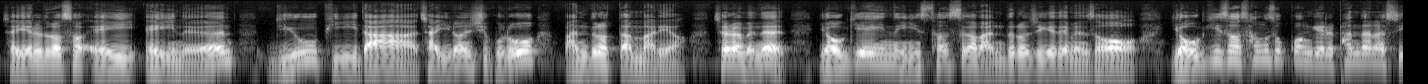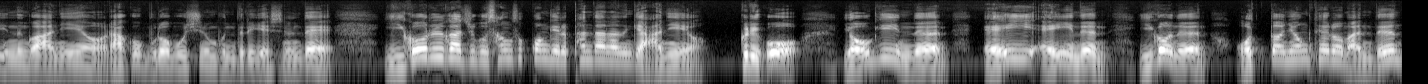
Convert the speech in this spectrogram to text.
자, 예를 들어서 A, A는 new B다. 자, 이런 식으로 만들었단 말이에요. 자, 그러면은 여기에 있는 인스턴스가 만들어지게 되면서 여기서 상속 관계를 판단할 수 있는 거 아니에요? 라고 물어보시는 분들이 계시는데 이거를 가지고 상속 관계를 판단하는 게 아니에요. 그리고 여기 있는 AA는 이거는 어떤 형태로 만든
